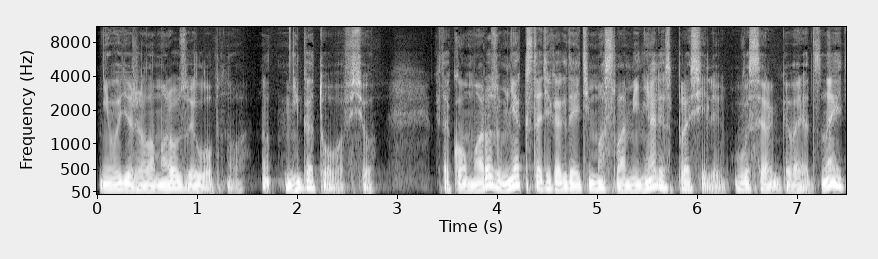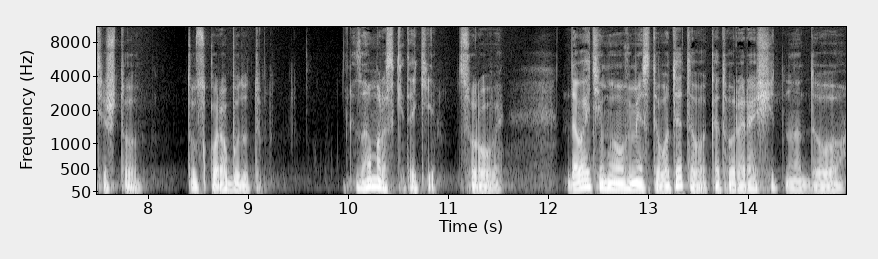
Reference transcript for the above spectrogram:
не выдержала мороза и лопнула. Ну, не готово все к такому морозу. Мне, кстати, когда эти масла меняли, спросили, в СССР говорят, знаете, что Тут скоро будут заморозки такие суровые. Давайте мы вместо вот этого, которое рассчитано до...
